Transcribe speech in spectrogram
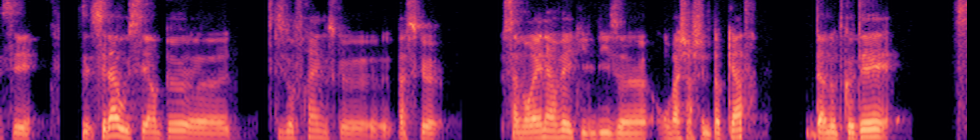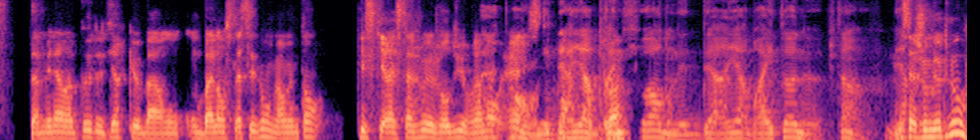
c'est- là où c'est un peu euh, schizophrène, parce que, parce que ça m'aurait énervé qu'ils disent euh, on va chercher le top 4. D'un autre côté, ça m'énerve un peu de dire que bah on, on balance la saison, mais en même temps, qu'est-ce qui reste à jouer aujourd'hui vraiment Attends, on est réalistiquement, derrière Brentford, on est derrière Brighton, euh, putain, Mais ça joue mieux que nous.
